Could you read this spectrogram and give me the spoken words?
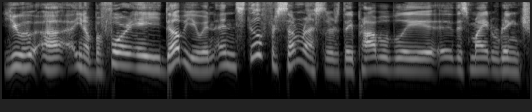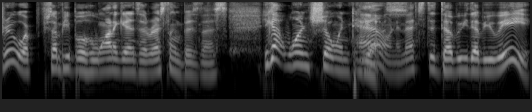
you uh, you know before AEW and and still for some wrestlers they probably uh, this might ring true or some people who want to get into the wrestling business, you got one show in town Yes. and that's the WWE,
